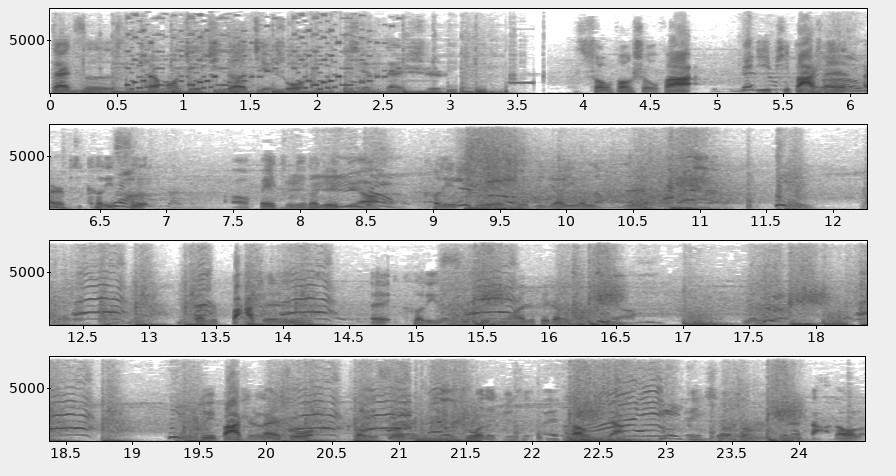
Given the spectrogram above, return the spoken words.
再次拳皇九七的解说，现在是双方首发一匹八神，二匹克里斯，呃，非主流的对决啊。克里斯也是比较一个冷门的人物，但是八神，哎，克里斯进攻还是非常强烈啊。对八神来说，克里斯还是比较弱的角色。哎，刚一下，哎，小圣女竟然打到了，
